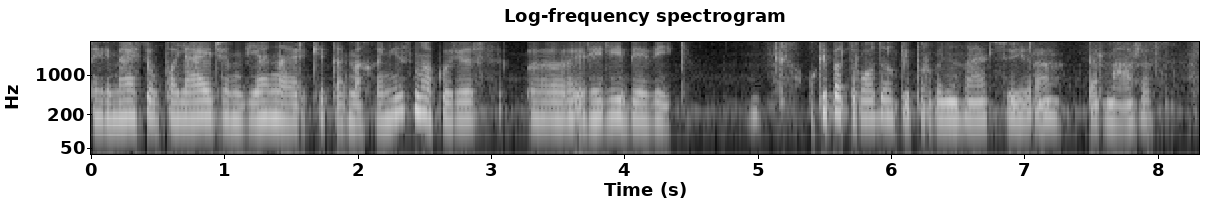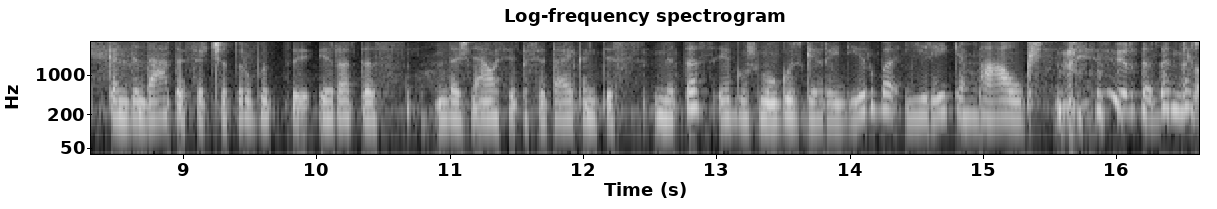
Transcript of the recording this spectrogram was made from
Ir mes jau paleidžiam vieną ar kitą mechanizmą kuris realybėje veikia o kaip atrodo kaip organizacijoj yra per mažas? Kandidatas ir čia turbūt yra tas dažniausiai pasitaikantis mitas jeigu žmogus gerai dirba jį reikia mhm. paaukštinti. Ir tada mes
